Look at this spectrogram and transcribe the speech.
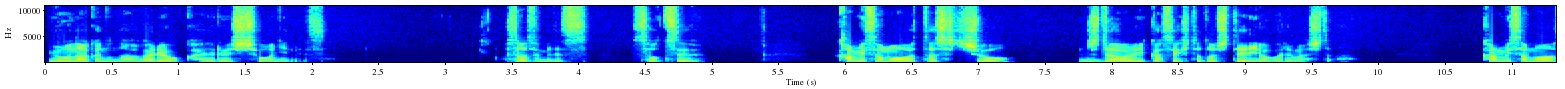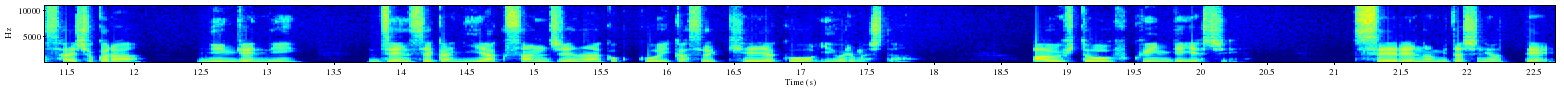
世の中の流れを変える商人です。2つ目です。疎通。神様は私たちを時代を生かす人として呼ばれました。神様は最初から人間に全世界237カ国を生かす契約を言われました。会う人を福音で癒し、精霊の満たしによって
